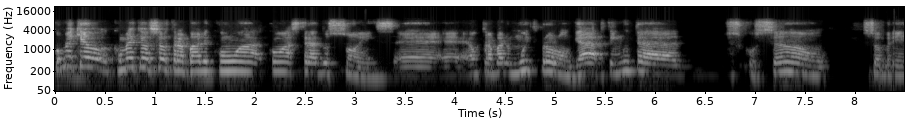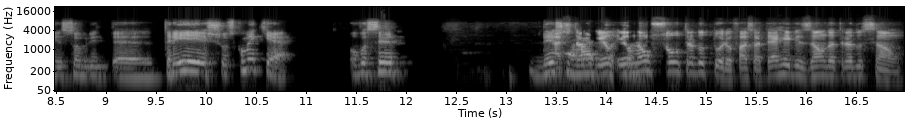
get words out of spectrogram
Como é que é, como é, que é o seu trabalho com, a, com as traduções? É, é, é um trabalho muito prolongado, tem muita discussão sobre, sobre é, trechos, como é que é? Ou você deixa... Tra... Eu, eu não sou tradutor, eu faço até a revisão da tradução,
